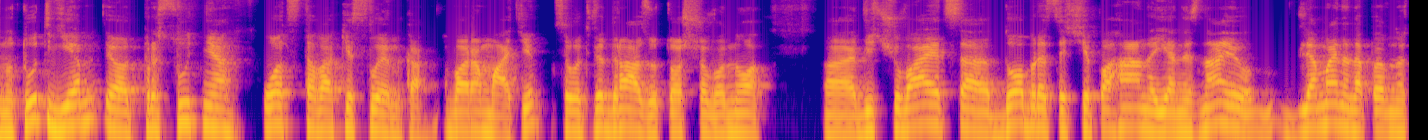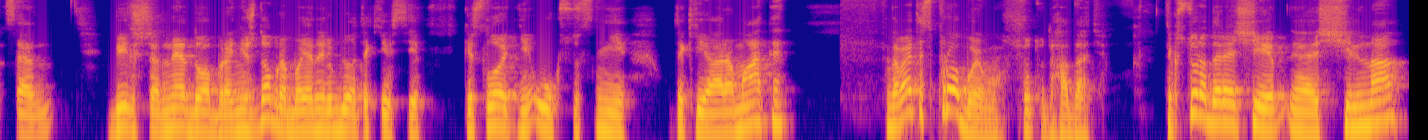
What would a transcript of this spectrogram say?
ну тут є е, от, присутня оцтова кислинка в ароматі. Це от відразу то, що воно е, відчувається. Добре це чи погано, я не знаю. Для мене, напевно, це більше не добре, ніж добре, бо я не люблю такі всі кислотні, уксусні такі аромати. Давайте спробуємо, що тут гадати. Текстура, до речі, е, щільна,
